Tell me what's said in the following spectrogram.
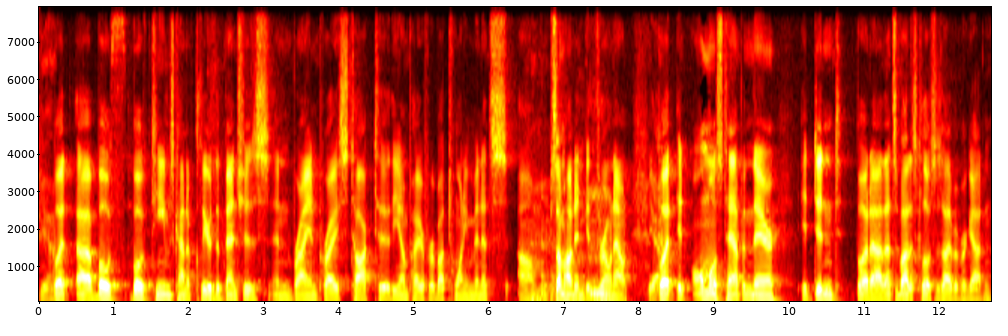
Yeah. But uh, both both teams kind of cleared the benches, and Bryan Price talked to the umpire for about 20 minutes. Um, somehow didn't get thrown out, yeah. but it almost happened there. It didn't, but uh, that's about as close as I've ever gotten.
